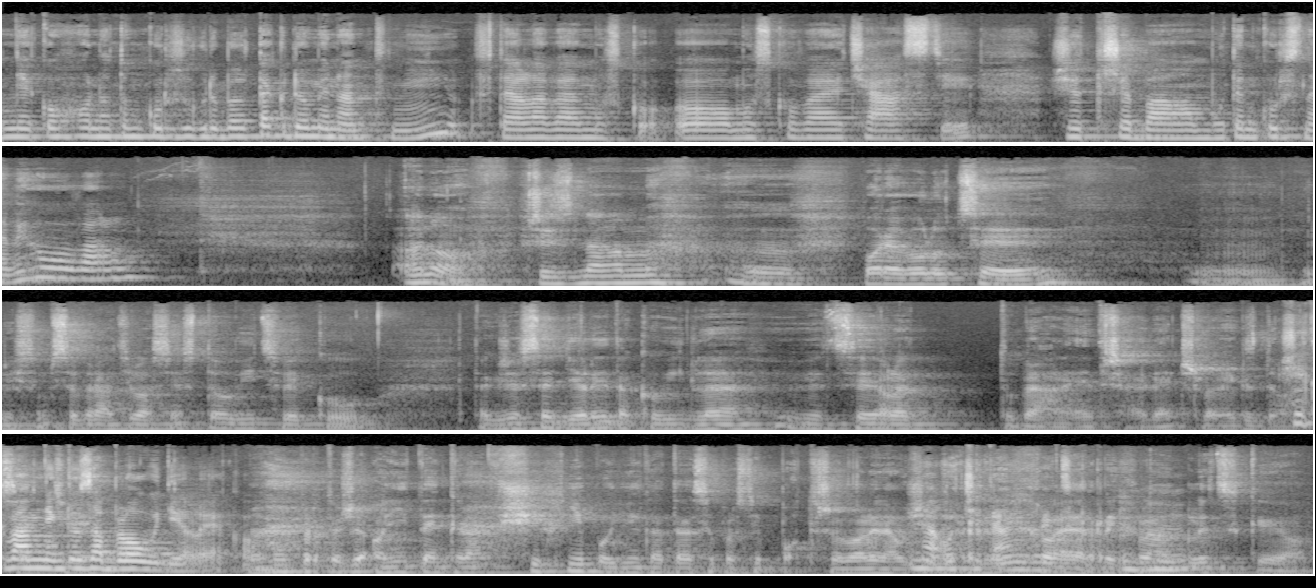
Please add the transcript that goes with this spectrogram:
někoho na tom kurzu, kdo byl tak dominantní v té levé mozko, mozkové části, že třeba mu ten kurz nevyhovoval? Ano, přiznám, uh, po revoluci, když jsem se vrátil vlastně z toho výcviku, takže se děli takovýhle věci, ale to byl nevím, třeba jeden člověk z 20. Že k vám někdo zabloudil. Jako. No, protože oni tenkrát všichni podnikatelé se prostě potřebovali naučit, naučit rychle, anglicky. rychle mm-hmm. anglicky. Jo.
